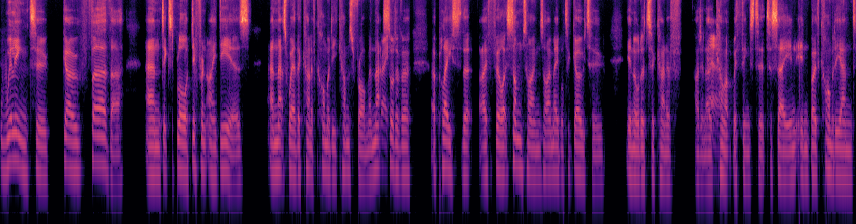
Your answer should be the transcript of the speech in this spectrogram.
willing to go further and explore different ideas and that's where the kind of comedy comes from and that's Right. sort of a, a place that i feel like sometimes i'm able to go to in order to kind of i don't know Yeah. come up with things to, to say in, in both comedy and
